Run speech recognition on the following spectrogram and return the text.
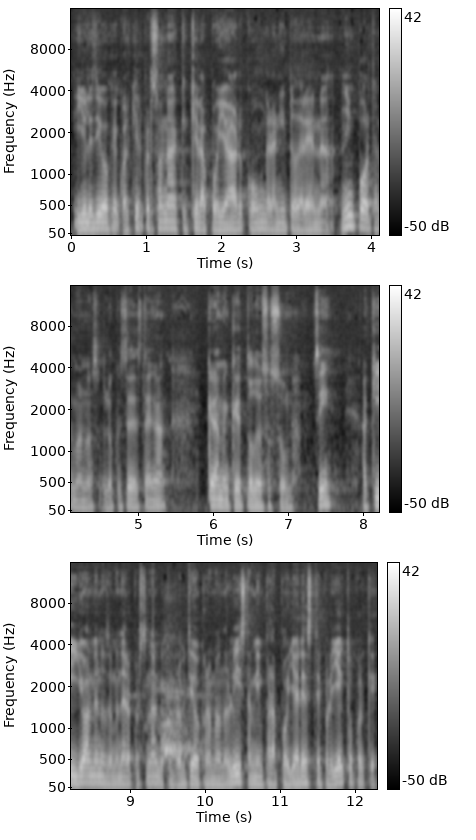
y yo les digo que cualquier persona que quiera apoyar con un granito de arena, no importa hermanos lo que ustedes tengan, créanme que todo eso suma, ¿sí? Aquí yo al menos de manera personal me he comprometido con hermano Luis también para apoyar este proyecto porque,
